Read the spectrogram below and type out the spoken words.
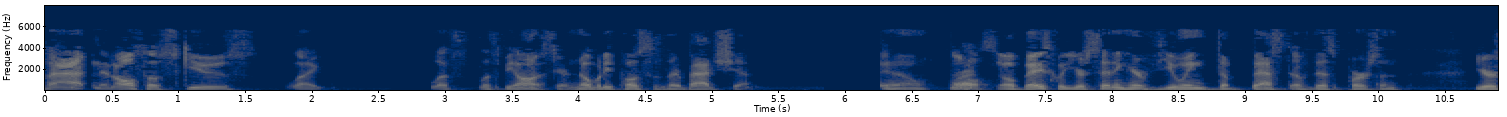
that and it also skews like, let's, let's be honest here. Nobody posts their bad shit. You know, right. so basically you're sitting here viewing the best of this person You're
